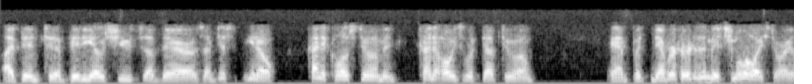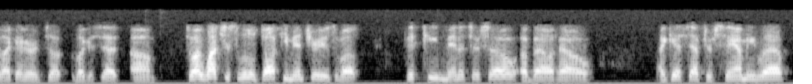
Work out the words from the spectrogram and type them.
I've been to video shoots of theirs. I'm just, you know, kind of close to him and kind of always looked up to him. And but never heard of the Mitch Malloy story, like I heard. So, like I said, um, so I watched this little documentary. It's about 15 minutes or so about how, I guess after Sammy left,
